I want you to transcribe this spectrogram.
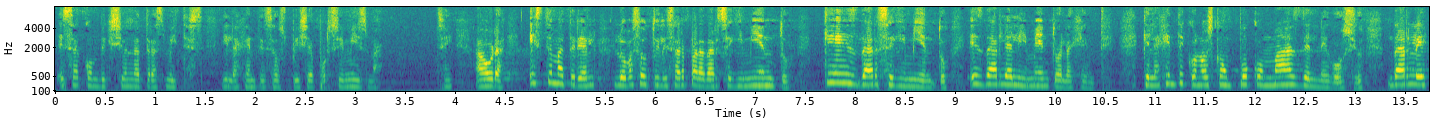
Esa convicción la transmites y la gente se auspicia por sí misma. ¿Sí? Ahora, este material lo vas a utilizar para dar seguimiento. ¿Qué es dar seguimiento? Es darle alimento a la gente, que la gente conozca un poco más del negocio, darle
